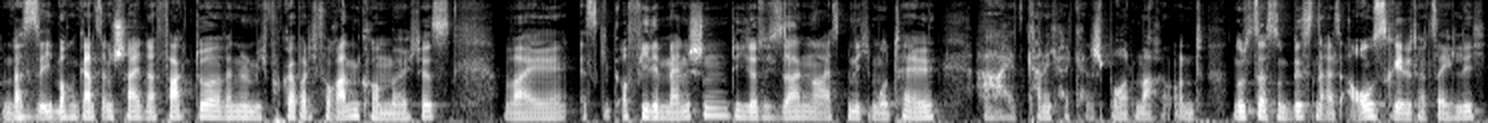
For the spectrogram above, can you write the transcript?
Und das ist eben auch ein ganz entscheidender Faktor, wenn du nämlich körperlich vorankommen möchtest, weil es gibt auch viele Menschen, die natürlich sagen, oh, jetzt bin ich im Hotel, ah, jetzt kann ich halt keinen Sport machen und nutzt das so ein bisschen als Ausrede tatsächlich.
